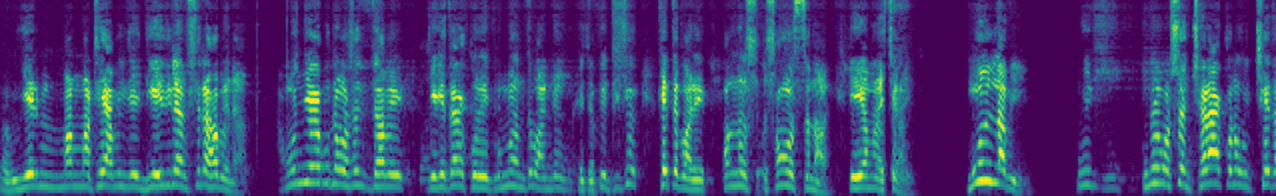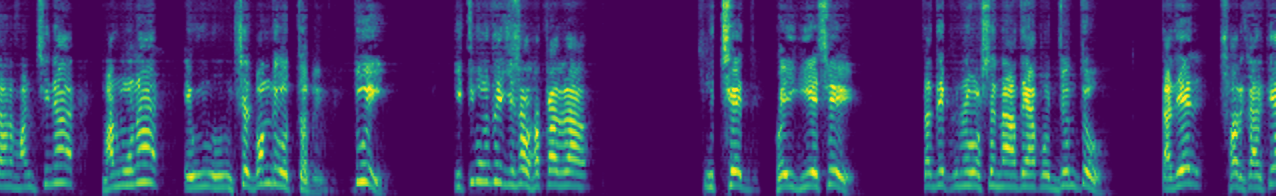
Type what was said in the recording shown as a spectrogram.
ইয়ের মাঠে আমি যে দিয়ে দিলাম, সেটা হবে না। এমন জায়গায় পুনর্বাসন দিতে হবে যেখানে তারা করে কোনো অন্তত কিছু খেতে পারে, অন্য স- সমস্ত নয়, এই আমরা চাই। মূল দাবি পুনর্বাসন ছাড়া কোনো উচ্ছেদ আমরা মানছি না, মানবো না, এই উচ্ছেদ বন্ধ করতে হবে। দুই, ইতিমধ্যে যেসব হকাররা উচ্ছেদ হয়ে গিয়েছে, তাদের পুনর্বাসন না দেওয়া পর্যন্ত তাদের সরকারকে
